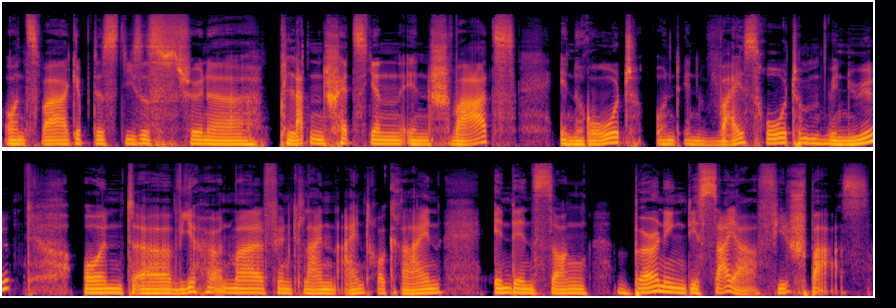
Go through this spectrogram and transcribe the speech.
Und zwar gibt es dieses schöne Plattenschätzchen in Schwarz, in Rot und in weißrotem Vinyl. Und äh, wir hören mal für einen kleinen Eindruck rein in den Song Burning Desire. Viel Spaß.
